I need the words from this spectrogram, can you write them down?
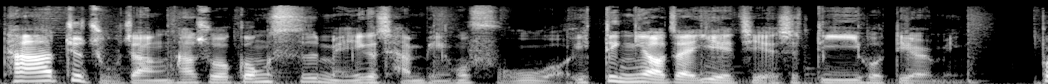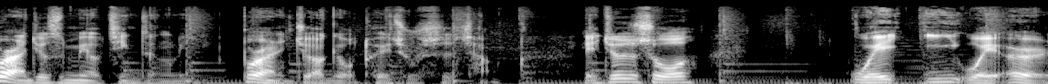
他就主张，他说公司每一个产品或服务哦，一定要在业界是第一或第二名，不然就是没有竞争力，不然你就要给我退出市场。也就是说，唯一唯二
